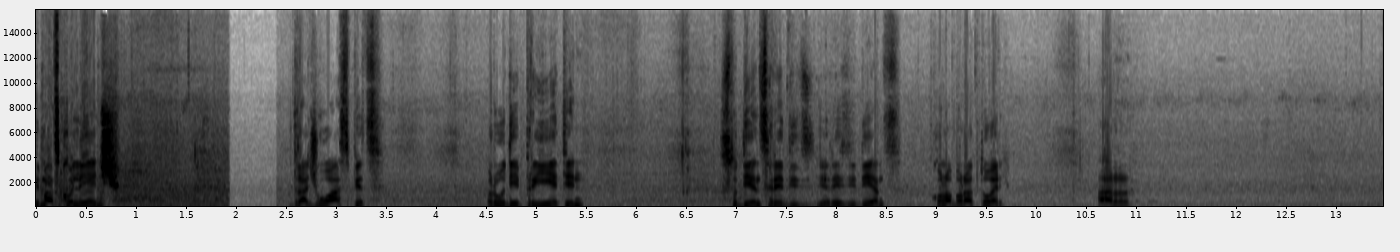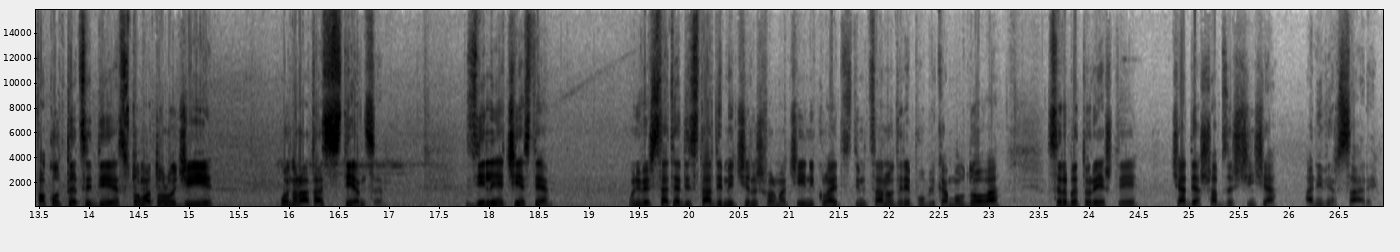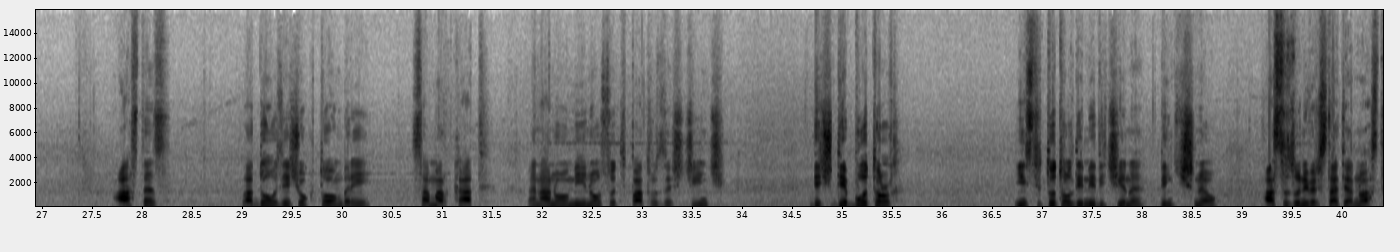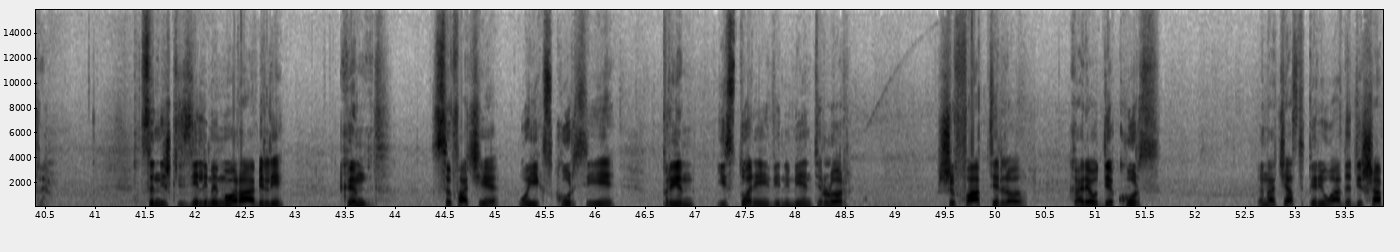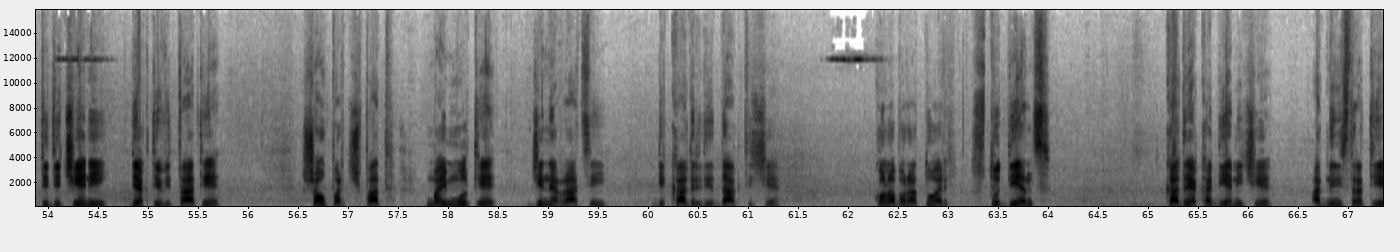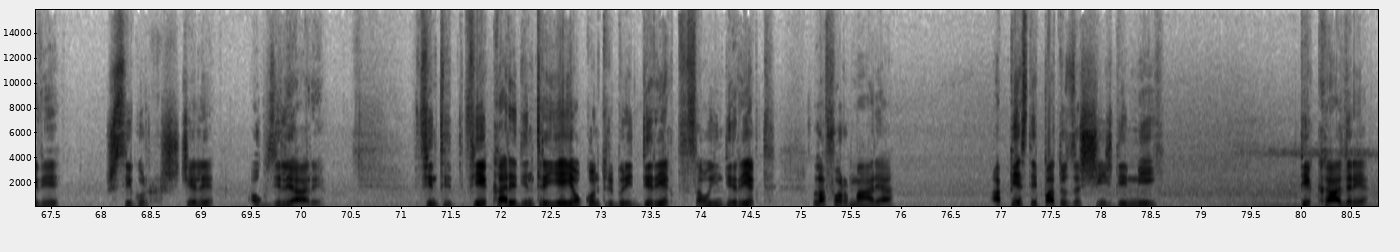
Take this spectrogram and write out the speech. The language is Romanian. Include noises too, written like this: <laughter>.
Stimați colegi, dragi oaspeți, rude, prieteni, studenți, rezidenți, colaboratori ar Facultății de Stomatologie, onorată asistență. Zilele acestea, Universitatea de Stat de Medicină și Farmacie Nicolae Tistimițanu din Republica Moldova sărbătorește cea de-a 75-a aniversare. Astăzi, la 20 octombrie, s-a marcat în anul 1945, deci debutul Institutul de Medicină din Chișinău, astăzi Universitatea noastră. Sunt niște zile memorabile când se face o excursie prin istoria evenimentelor și faptelor care au decurs în această perioadă de șapte decenii de activitate și au participat mai multe generații de cadre didactice, colaboratori, studenți, cadre academice, administrative și sigur și cele auxiliare. Fiecare dintre ei au contribuit direct sau indirect la formarea a peste 45.000 de cadre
